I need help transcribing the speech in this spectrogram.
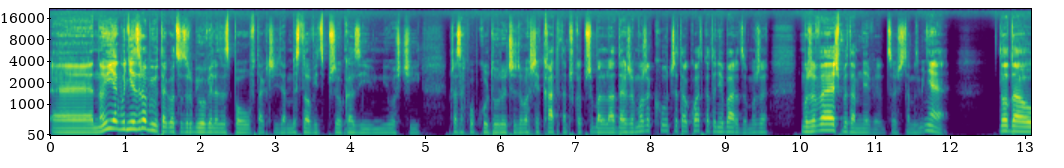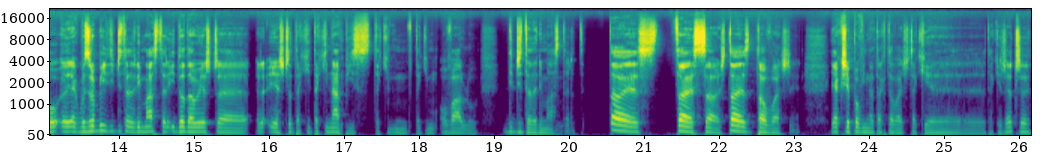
E, no i jakby nie zrobił tego, co zrobiło wiele zespołów, tak, czyli tam Myslowic przy okazji miłości w czasach popkultury, czy no właśnie Kat na przykład przy balladach, że może kurczę, ta okładka to nie bardzo, może, może weźmy tam, nie wiem, coś tam, nie. Dodał, e, jakby zrobili digital remaster i dodał jeszcze, jeszcze taki, taki napis w takim, w takim owalu digital remastered. To jest, to jest coś, to jest to właśnie, jak się powinno traktować takie, takie rzeczy.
